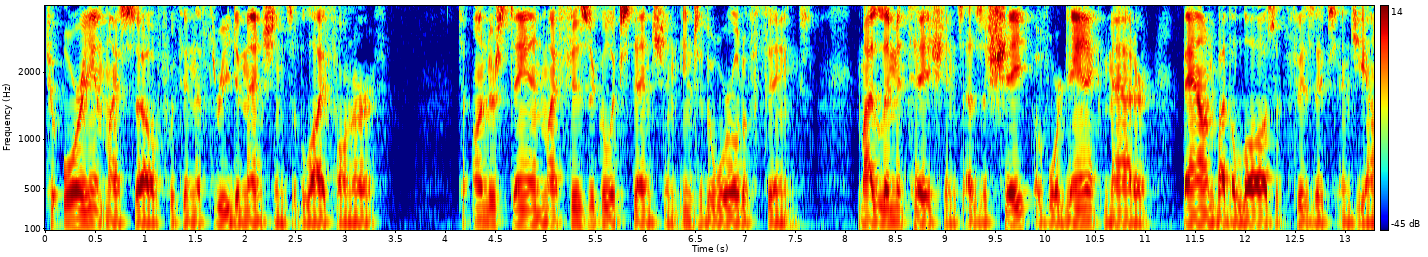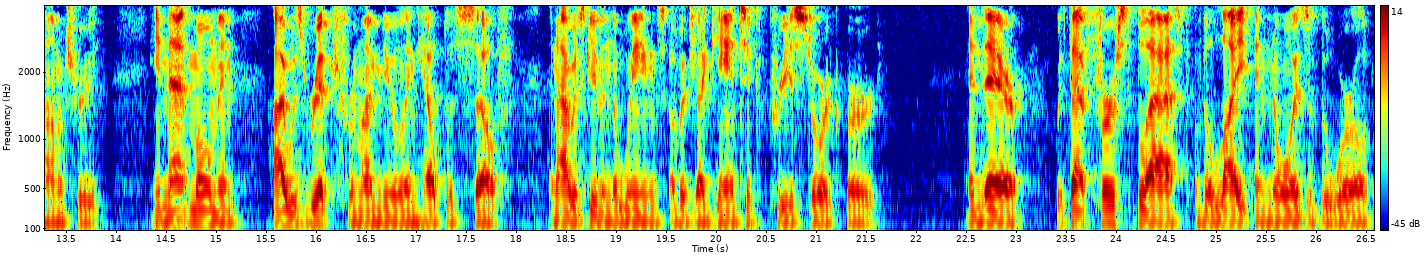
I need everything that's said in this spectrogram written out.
to orient myself within the three dimensions of life on earth, to understand my physical extension into the world of things, my limitations as a shape of organic matter bound by the laws of physics and geometry. In that moment, I was ripped from my mewling, helpless self, and I was given the wings of a gigantic prehistoric bird. And there, with that first blast of the light and noise of the world,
